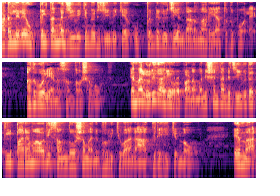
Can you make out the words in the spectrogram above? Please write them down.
കടലിലെ ഉപ്പിൽ തന്നെ ജീവിക്കുന്ന ഒരു ജീവിക്ക് ഉപ്പിന്റെ രുചി എന്താണെന്ന് അറിയാത്തതുപോലെ അതുപോലെയാണ് സന്തോഷവും. എന്നാൽ ഒരു കാര്യം ഉറപ്പാണ് മനുഷ്യൻ തന്റെ ജീവിതത്തിൽ പരമാവധി സന്തോഷം അനുഭവിക്കുവാൻ ആഗ്രഹിക്കുന്നു. എന്നാൽ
